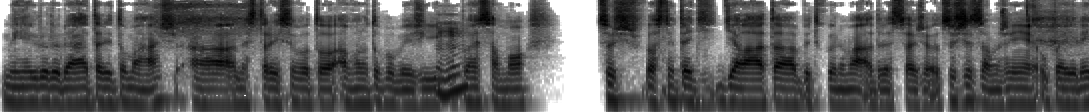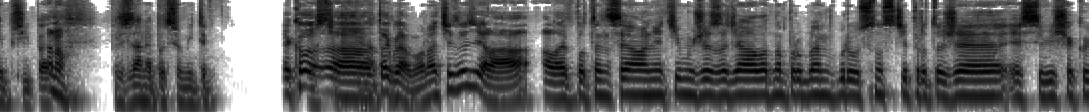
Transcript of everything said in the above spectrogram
mi někdo dodá, tady to máš a nestarej se o to a ono to poběží mm-hmm. úplně samo což vlastně teď dělá ta bitcoinová adresa, že? což je samozřejmě úplně jiný případ, ano. protože tam nepotřebují ty jako prostě, uh, takhle, ona ti to dělá, ale potenciálně ti může zadělávat na problém v budoucnosti, protože jestli víš jako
